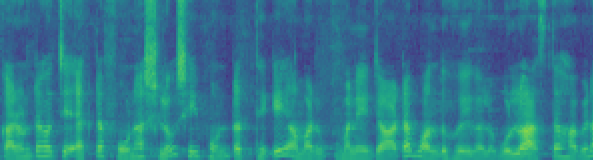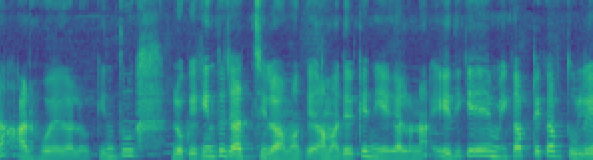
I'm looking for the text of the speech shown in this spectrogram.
কারণটা হচ্ছে একটা ফোন আসলো, সেই ফোনটার থেকেই আমার মানে যাওয়াটা বন্ধ হয়ে গেল। বলল, আসতে হবে না, আর হয়ে গেল। কিন্তু লোকে কিন্তু যাচ্ছিল, আমাকে, আমাদেরকে নিয়ে গেল না। এদিকে মেকআপ টেকআপ তুলে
